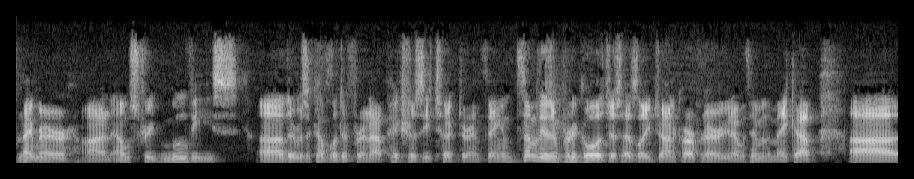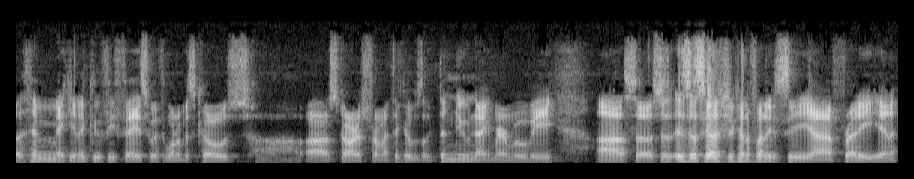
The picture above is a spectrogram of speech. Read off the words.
Nightmare on Elm Street movies, uh, there was a couple of different uh, pictures he took during the thing, and some of these are pretty cool. It just has like John Carpenter, you know, with him in the makeup, uh, him making a goofy face with one of his co-stars from I think it was like the new Nightmare movie. Uh, so it's just, it's just actually kind of funny to see uh, Freddy in and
